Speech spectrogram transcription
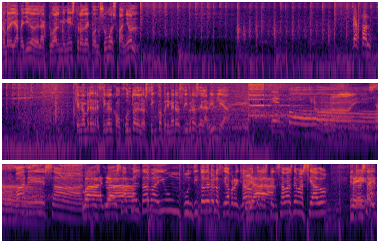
Nombre y apellido del actual ministro de Consumo español. Garzón. ¿Qué nombre recibe el conjunto de los cinco primeros libros de la Biblia? ¡Tiempo! Vanessa, nos, Vaya. nos ha faltado ahí un puntito de velocidad, porque claro, Ya. te las pensabas demasiado. Entonces Sí. ahí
